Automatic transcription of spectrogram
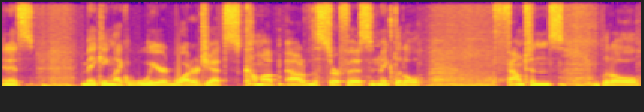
And it's making like weird water jets come up out of the surface and make little fountains, little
